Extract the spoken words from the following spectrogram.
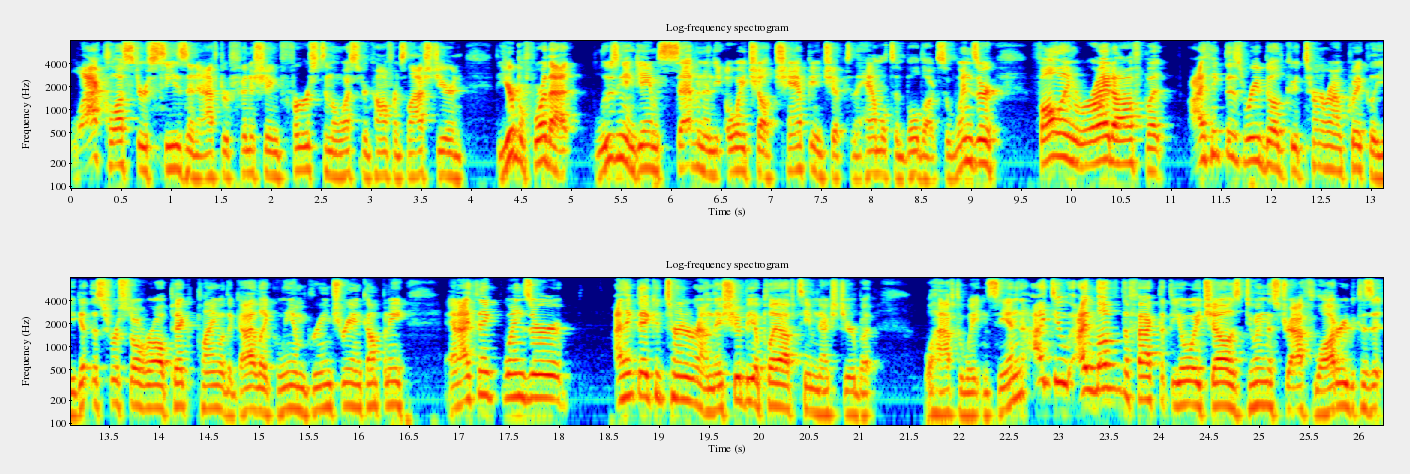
lackluster season after finishing first in the Western Conference last year. And the year before that, losing in game seven in the OHL championship to the Hamilton Bulldogs. So Windsor falling right off, but I think this rebuild could turn around quickly. You get this first overall pick playing with a guy like Liam Greentree and company. And I think Windsor, I think they could turn it around. They should be a playoff team next year, but we'll have to wait and see. And I do, I love the fact that the OHL is doing this draft lottery because it,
